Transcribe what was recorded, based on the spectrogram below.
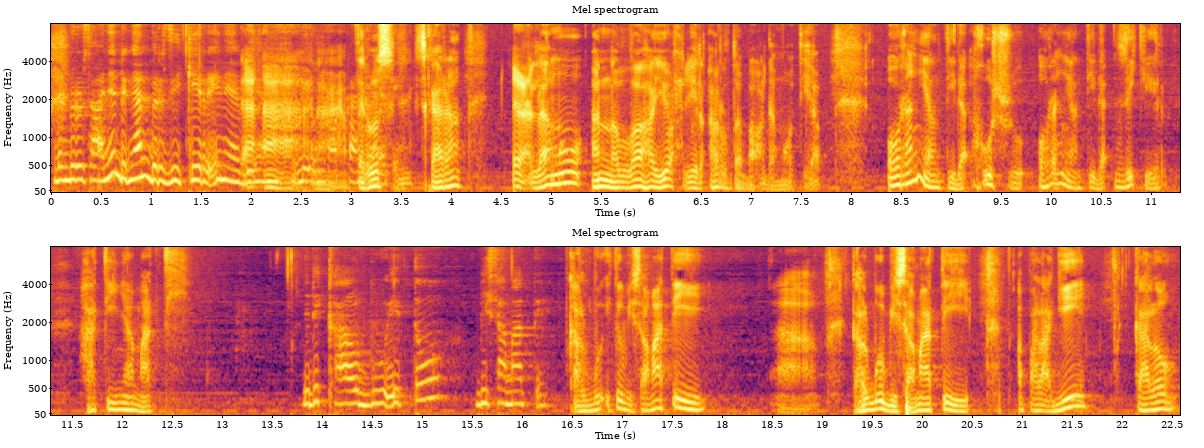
Dan berusahanya dengan berzikir ini ya, yang ah, diungkapkan. Nah, terus sekarang i'lamu annallaha yuhyil arda ba'da. Orang yang tidak khusyuk, orang yang tidak zikir, hatinya mati. Jadi kalbu itu bisa mati. Kalbu itu bisa mati. Nah, kalbu bisa mati. Apalagi kalau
